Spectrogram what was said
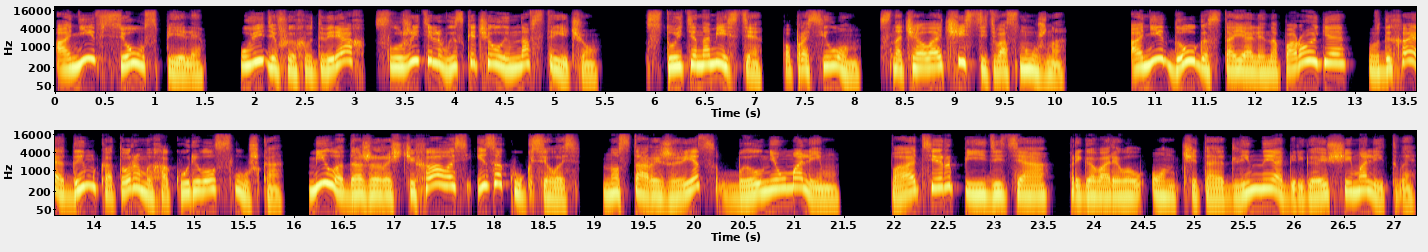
Они все успели. Увидев их в дверях, служитель выскочил им навстречу. "Стойте на месте", попросил он. "Сначала очистить вас нужно". Они долго стояли на пороге, вдыхая дым, которым их окуривал служка. Мила даже расчихалась и закуксилась, но старый жрец был неумолим. "Потерпи, дитя", приговаривал он, читая длинные оберегающие молитвы.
